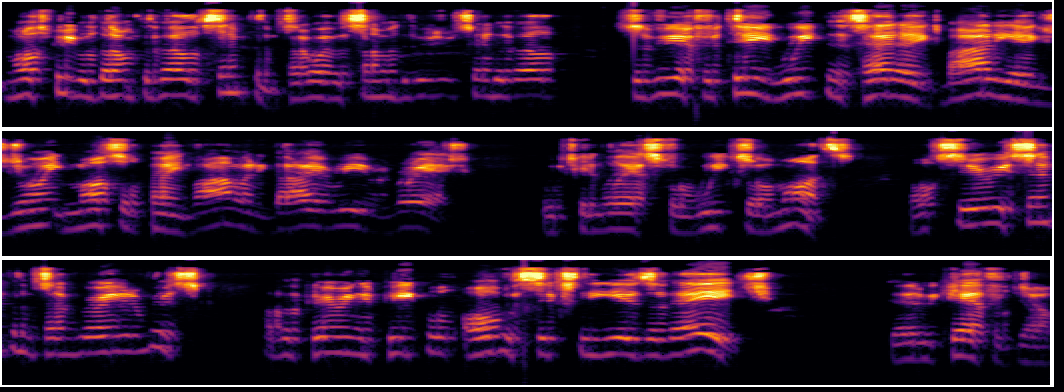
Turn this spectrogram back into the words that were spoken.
Most people don't develop symptoms. However, some individuals can develop severe fatigue, weakness, headaches, body aches, joint, muscle pain, vomiting, diarrhea, and rash, which can last for weeks or months. All serious symptoms have greater risk of appearing in people over 60 years of age. Gotta be careful, Joe.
